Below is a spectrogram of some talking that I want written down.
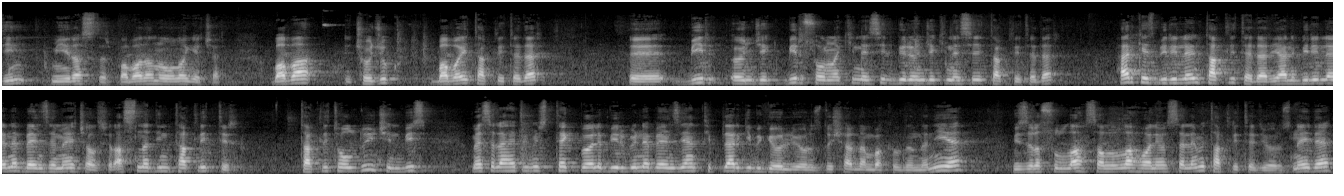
Din mirastır. Babadan oğula geçer. Baba, çocuk babayı taklit eder. Ee, bir önceki, bir sonraki nesil bir önceki nesili taklit eder. Herkes birilerini taklit eder. Yani birilerine benzemeye çalışır. Aslında din taklittir. Taklit olduğu için biz Mesela hepimiz tek böyle birbirine benzeyen tipler gibi görülüyoruz dışarıdan bakıldığında. Niye? Biz Resulullah sallallahu aleyhi ve sellemi taklit ediyoruz. Neyde?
